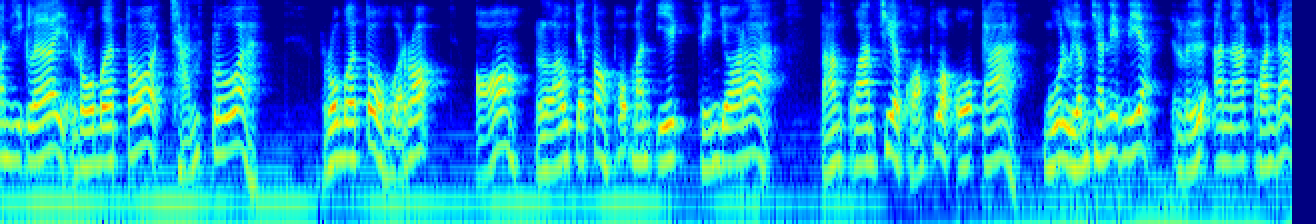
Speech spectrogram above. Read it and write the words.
มันอีกเลย โรเบอร์โต ฉันกลัว โรเบอร์โตหัวเราะ อ๋อ เราจะต้องพบมันอีกสินยอร่า ตามความเชื่อของพวกโอกา งูเหลือมชนิดเนี้ย หรืออนาคอนดา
